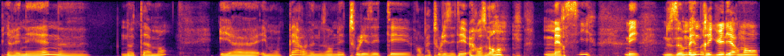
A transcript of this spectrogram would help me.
pyrénéenne, notamment. Et, euh, et mon père veut nous emmener tous les étés, enfin pas tous les étés, heureusement, merci, mais nous emmène régulièrement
